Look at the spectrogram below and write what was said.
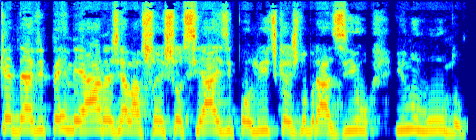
que deve permear as relações sociais e políticas no Brasil e no mundo.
